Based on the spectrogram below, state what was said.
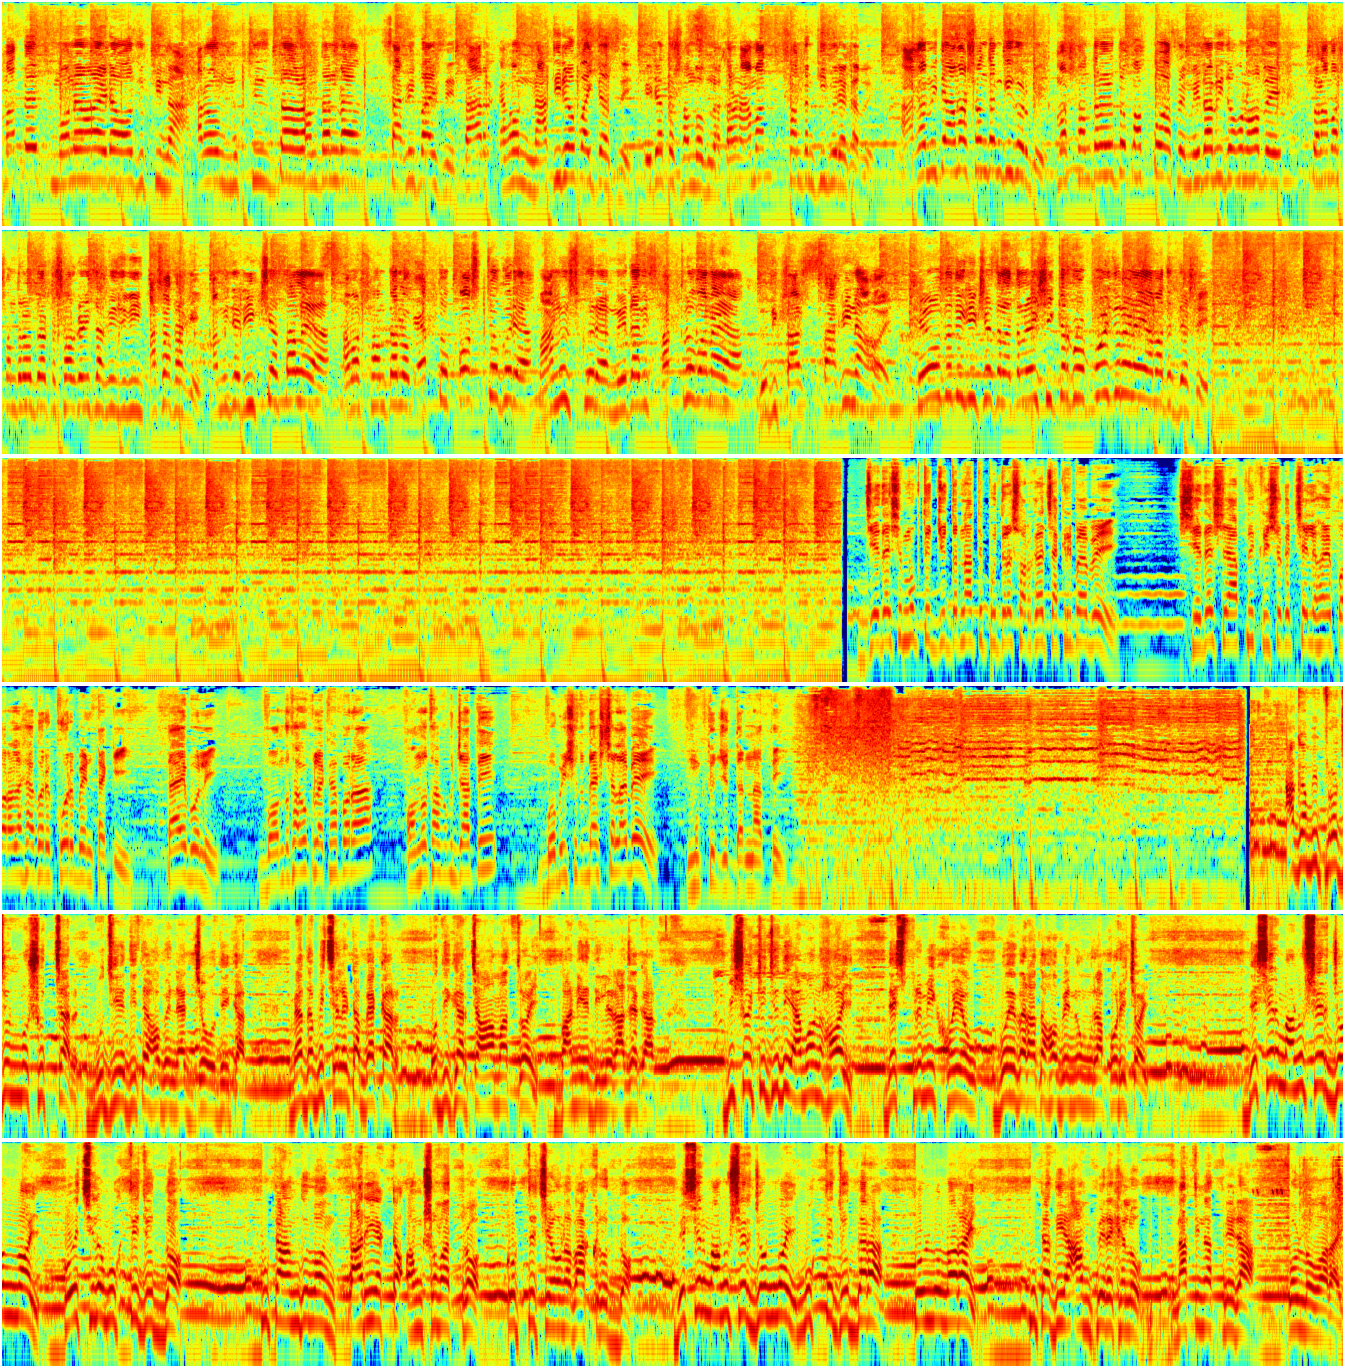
আমাদের মনে হয় এটা অযুক্তি না। কারণ মুক্তিযোদ্ধার সন্তানরা চাকরি পাইছে, তার এখন নাতিরাও পাইতেছে। এটা তো সম্ভব না, কারণ আমার সন্তান কি করে খাবে? আগামীতে আমার সন্তান কি করবে? আমার সন্তানের তো প্রাপ্য আছে, মেধাবী যখন হবে, তখন আমার সন্তানের তো একটা সরকারি চাকরিজীবী আশা থাকে। আমি যে রিক্সা চালায়া আমার সন্তানক এত কষ্ট করে মানুষ করে মেধাবী ছাত্র বানায়া যদি তার চাকরি না হয়, সেও যদি রিক্সা চালায়, তাহলে এই শিক্ষার কোনো প্রয়োজনই নেই আমাদের দেশে। যে দেশে মুক্তিযুদ্ধ নাতি পুত্র সরকারি চাকরি পাবে, সে দেশে আপনি কৃষকের ছেলে হয়ে পড়ালেখা করে করবেনটা কি? তাই বলি, বন্ধ থাকুক লেখাপড়া, অন্ধ থাকুক জাতি, ভবিষ্যতে দেশ চালাবে মুক্তিযোদ্ধার নাতি। আগামী প্রজন্ম সুচ্চার, বুঝিয়ে দিতে হবে ন্যায্য অধিকার। মেধাবী ছেলেটা বেকার, অধিকার চাওয়া মাত্রই বানিয়ে দিলে রাজাকার। বিষয়টি যদি এমন হয়, দেশপ্রেমিক হয়েও বয়ে বেড়াতে হবে নোংরা পরিচয়। দেশের মানুষের জন্যই হয়েছিল মুক্তিযুদ্ধ। কুটা আন্দোলন তারই একটা অংশ মাত্র করতে চেয়েও না বাকরুদ্ধ। দেশের মানুষের জন্যই মুক্তিযোদ্ধারা করল লড়াই। কুটা দিয়ে আম পেরে খেলো নাতি নাতনিরা করল লড়াই।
